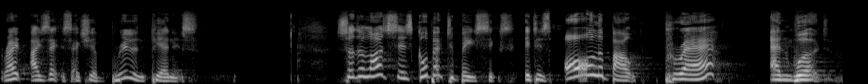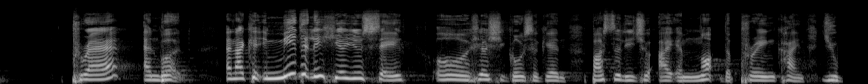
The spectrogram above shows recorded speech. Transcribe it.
Right? Isaac is actually a brilliant pianist. So the Lord says, go back to basics. It is all about prayer and word. Prayer and word. And I can immediately hear you say, Oh, here she goes again. Pastor Lee Chu, I am not the praying kind. You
